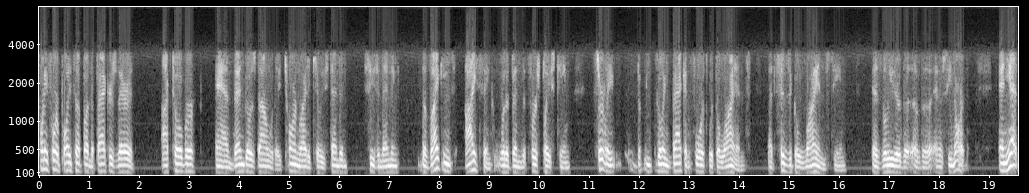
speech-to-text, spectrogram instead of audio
24 points up on the Packers there in October, and then goes down with a torn right Achilles tendon, season ending. The Vikings, I think, would have been the first place team, certainly going back and forth with the Lions, that physical Lions team, as the leader of the, of the NFC North. And yet,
